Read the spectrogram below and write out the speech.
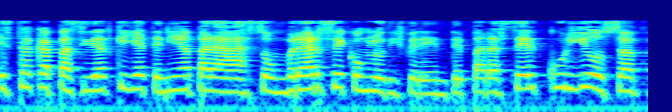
esta capacidad que ella tenía para asombrarse con lo diferente, para ser curiosa,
